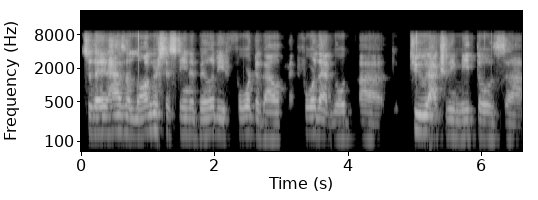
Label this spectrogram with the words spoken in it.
so that it has a longer sustainability for development, for that road, uh, to actually meet those uh,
